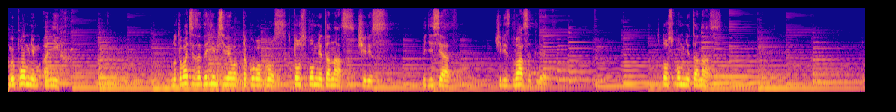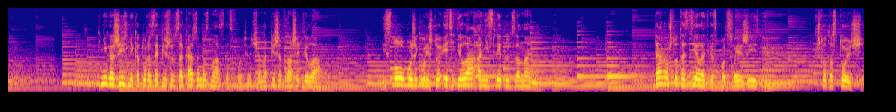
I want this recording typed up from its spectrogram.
мы помним о них. Но давайте зададим себе такой вопрос. Кто вспомнит о нас через 50, через 20 лет? Кто вспомнит о нас? Книга жизни, которая записывается о каждом из нас, Господь, она пишет наши дела. И Слово Божье говорит, что эти дела, они следуют за нами. Дай нам что-то сделать, Господь, в своей жизни, что-то стоящее.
